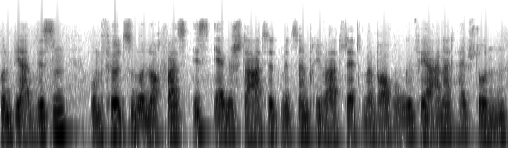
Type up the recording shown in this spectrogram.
Und wir wissen, um 14 Uhr noch was ist er gestartet mit seinem Privatjet. Man braucht ungefähr anderthalb Stunden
